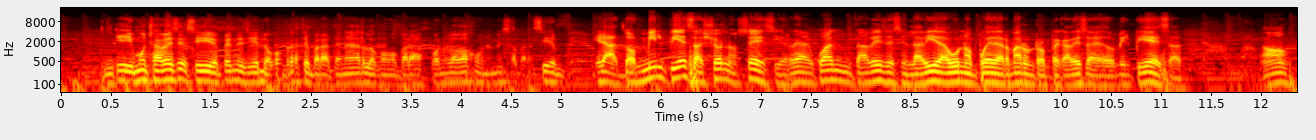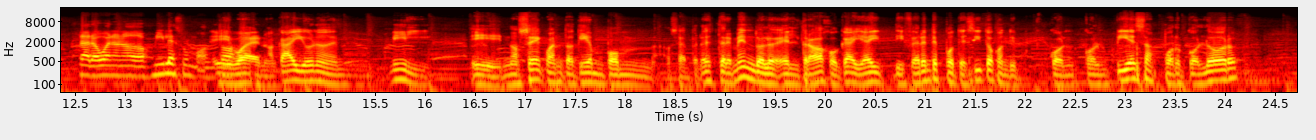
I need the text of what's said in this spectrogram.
Y muchas veces sí, depende si lo compraste para tenerlo, como para ponerlo abajo de una mesa para siempre. Mirá, dos mil piezas, yo no sé si real cuántas veces en la vida uno puede armar un rompecabezas de dos mil piezas. ¿No? Claro, bueno, no, 2000 es un montón. Y bueno, acá hay uno de mil. Y no sé cuánto tiempo. mm, O sea, pero es tremendo el trabajo que hay. Hay diferentes potecitos con, con, con piezas por color.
